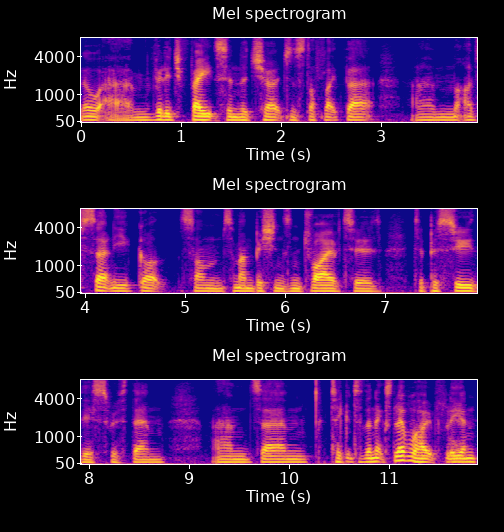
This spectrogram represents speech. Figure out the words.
know, um, village fetes in the church and stuff like that. Um, I've certainly got some some ambitions and drive to to pursue this with them and um, take it to the next level, hopefully. Yeah. And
